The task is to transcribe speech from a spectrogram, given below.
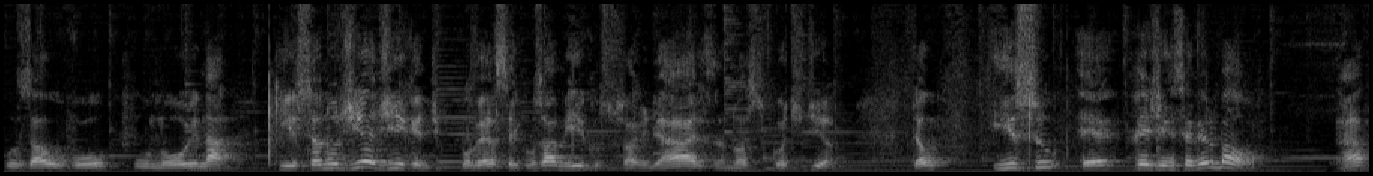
usar o vou, o no e na. Que isso é no dia a dia, que a gente conversa aí com os amigos, familiares, no nosso cotidiano. Então, isso é regência verbal. Tá?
